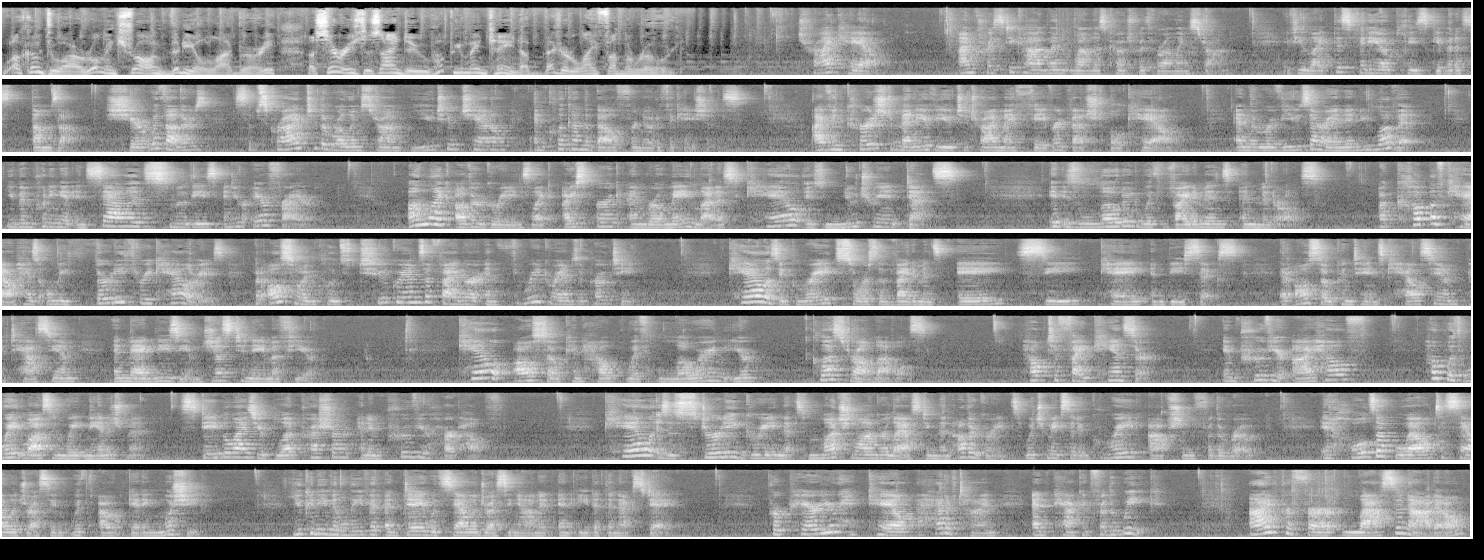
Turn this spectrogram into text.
Welcome to our Rolling Strong video library, a series designed to help you maintain a better life on the road. Try kale. I'm Christy Coughlin, wellness coach with Rolling Strong. If you like this video, please give it a thumbs up, share it with others, subscribe to the Rolling Strong YouTube channel, and click on the bell for notifications. I've encouraged many of you to try my favorite vegetable, kale, and the reviews are in and you love it. You've been putting it in salads, smoothies, and your air fryer. Unlike other greens like iceberg and romaine lettuce, kale is nutrient dense. It is loaded with vitamins and minerals. A cup of kale has only 33 calories, but also includes 2 grams of fiber and 3 grams of protein. Kale is a great source of vitamins A, C, K, and B6. It also contains calcium, potassium, and magnesium, just to name a few. Kale also can help with lowering your cholesterol levels, help to fight cancer, improve your eye health, help with weight loss and weight management, stabilize your blood pressure, and improve your heart health. Kale is a sturdy green that's much longer lasting than other greens, which makes it a great option for the road. It holds up well to salad dressing without getting mushy. You can even leave it a day with salad dressing on it and eat it the next day. Prepare your kale ahead of time and pack it for the week. I prefer lacinato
